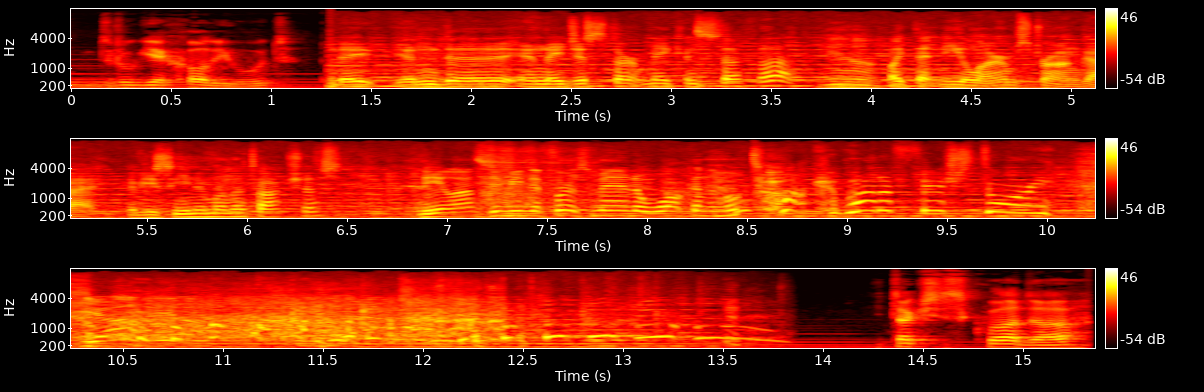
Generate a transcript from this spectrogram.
drugie Hollywood. They, and, uh, and they just start making stuff up. Yeah. Like that Neil Armstrong guy. Have you seen him on the talk shows? Neil Armstrong, you mean the first man to walk on the moon? Talk about a fish story. Yeah, I tak się składa,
